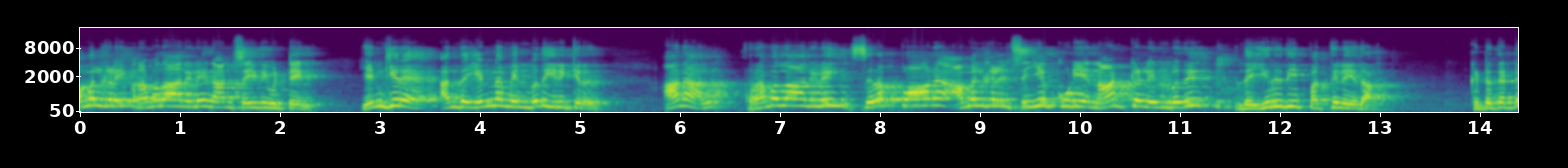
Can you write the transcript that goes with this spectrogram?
அமல்களையும் ரமதானிலே நான் செய்து விட்டேன் என்கிற அந்த எண்ணம் என்பது இருக்கிறது. ஆனால் ரமலானிலே சிறப்பான அமல்கள் செய்யக்கூடிய நாட்கள் என்பது இந்த இறுதி பத்திலே தான் கிட்டத்தட்ட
